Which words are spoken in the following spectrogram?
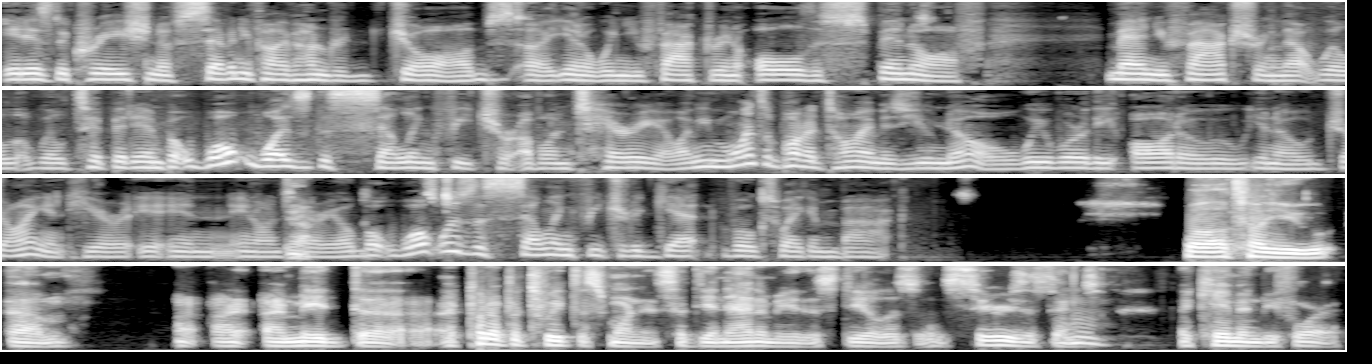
It is the creation of 7,500 jobs, uh, you know, when you factor in all the spin-off manufacturing that will will tip it in. But what was the selling feature of Ontario? I mean, once upon a time, as you know, we were the auto, you know, giant here in in Ontario. Yeah. But what was the selling feature to get Volkswagen back? Well, I'll tell you. Um, I, I made uh, I put up a tweet this morning that said the anatomy of this deal is a series of things mm-hmm. that came in before it.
